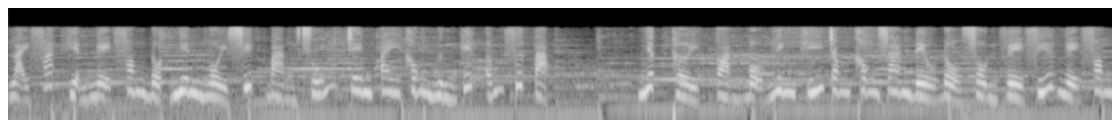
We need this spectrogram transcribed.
Lại phát hiện nghệ phong đột nhiên ngồi xếp bàn xuống Trên tay không ngừng kết ấm phức tạp. Nhất thời, toàn bộ linh khí trong không gian đều đổ sồn về phía nghệ phong,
